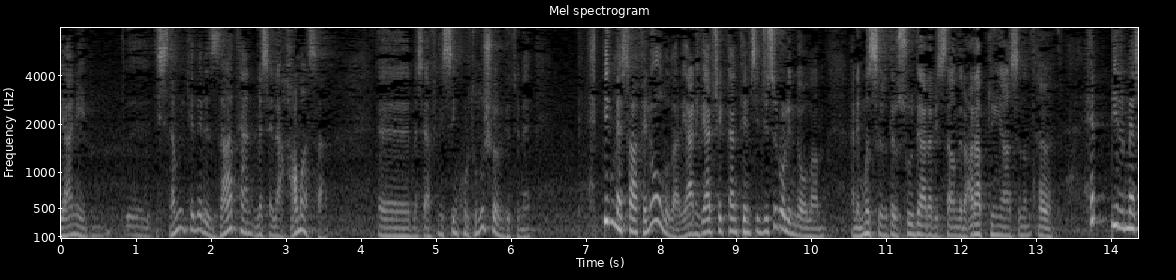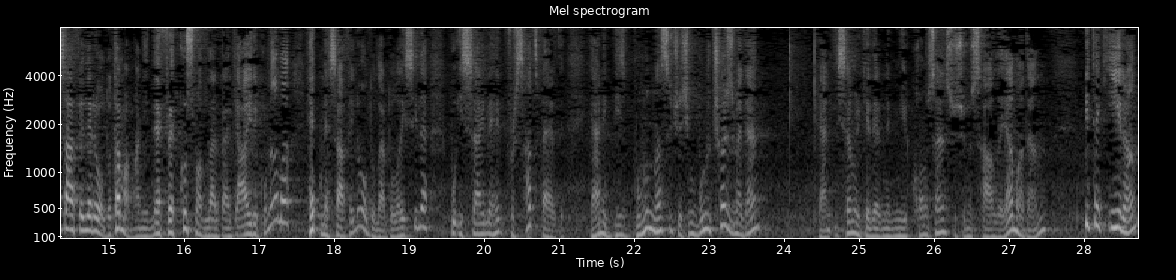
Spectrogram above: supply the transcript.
yani e, İslam ülkeleri zaten mesela Hamas'a e, mesela Filistin Kurtuluş Örgütü'ne hep bir mesafeli oldular. Yani gerçekten temsilcisi rolünde olan hani Mısır'dır, Suudi Arabistan'dır, Arap dünyasının Evet. hep bir mesafeleri oldu. Tamam hani nefret kusmadılar belki ayrı konu ama hep mesafeli oldular. Dolayısıyla bu İsrail'e hep fırsat verdi. Yani biz bunu nasıl çöz? Şimdi bunu çözmeden yani İslam ülkelerinin bir konsensüsünü sağlayamadan bir tek İran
